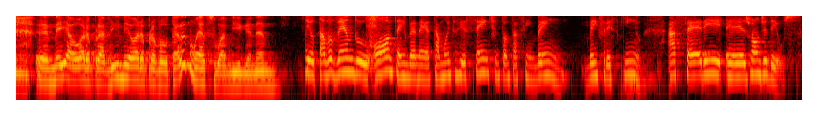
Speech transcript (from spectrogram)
é, meia hora para vir meia hora para voltar. Ela não é sua amiga, né? Eu estava vendo ontem, Bené, está muito recente, então está assim, bem, bem fresquinho, a série é, João de Deus.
